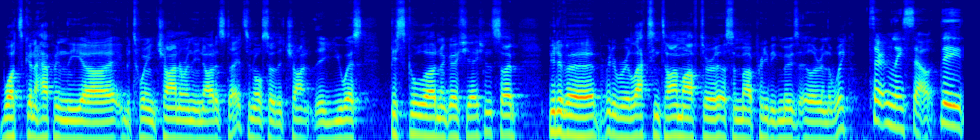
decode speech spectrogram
what's going to happen in the in between China and the United States, and also the China, the US fiscal negotiations. So bit of a bit of a relaxing time after uh, some uh, pretty big moves earlier in the week. Certainly so. The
